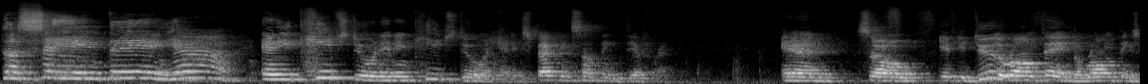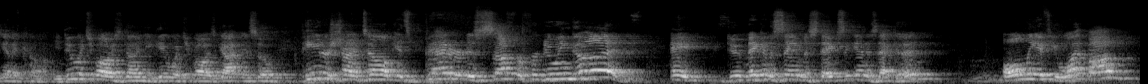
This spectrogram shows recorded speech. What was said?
The same thing, yeah. And he keeps doing it and keeps doing it, expecting something different. And so, if you do the wrong thing, the wrong thing's going to come. You do what you've always done, you get what you've always gotten. And so, Peter's trying to tell him it's better to suffer for doing good. Hey, do, making the same mistakes again, is that good? Only if you what, Bob?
